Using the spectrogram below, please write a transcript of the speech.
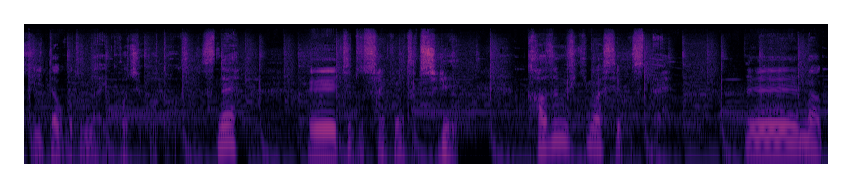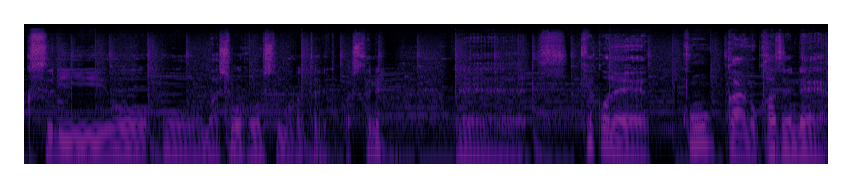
聞いたことない古事ことわざですね、えー、ちょっと最近私風邪をひきましてですね、えまあ、薬を、まあ、処方してもらったりとかしてね、え、結構ね今回の風邪ね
